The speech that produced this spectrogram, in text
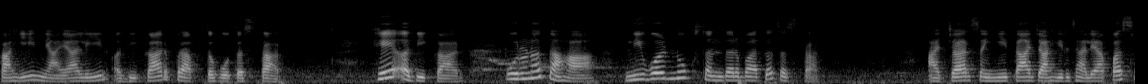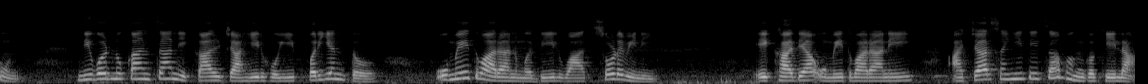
काही न्यायालयीन अधिकार प्राप्त होत असतात. हे अधिकार पूर्णत निवडणूक संदर्भातच असतात. आचारसंहिता जाहीर झाल्यापासून निवडणुकांचा निकाल जाहीर होईपर्यंत उमेदवारांमधील वाद सोडविणे एखाद्या उमेदवाराने आचारसंहितेचा भंग केला.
